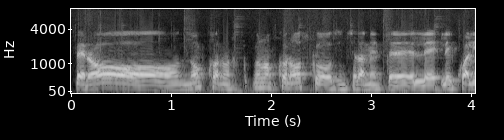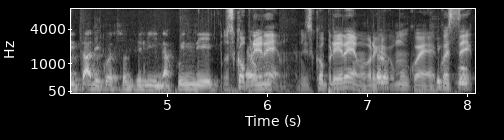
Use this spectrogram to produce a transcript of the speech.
però non conosco, non conosco sinceramente le, le, qualità di questo Zilina. Quindi lo scopriremo, un... li scopriremo perché però, comunque queste,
